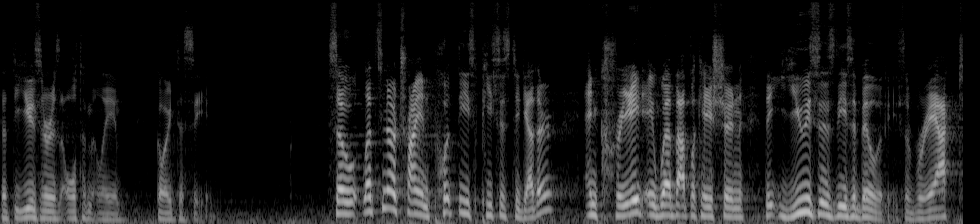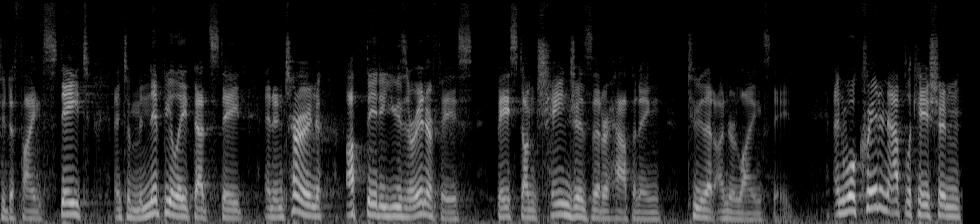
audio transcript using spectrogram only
that the user is ultimately going to see. So let's now try and put these pieces together and create a web application that uses these abilities of React to define state and to manipulate that state, and in turn, update a user interface based on changes that are happening to that underlying state. And we'll create an application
